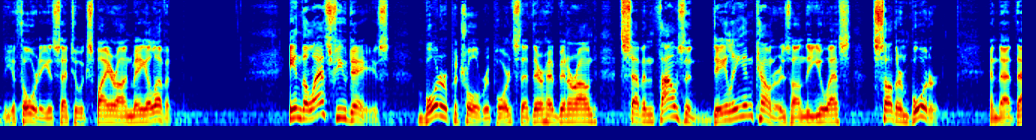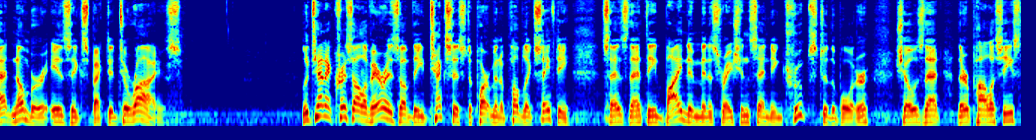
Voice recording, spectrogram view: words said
The authority is set to expire on May 11. In the last few days, Border Patrol reports that there have been around 7,000 daily encounters on the U.S. southern border, and that that number is expected to rise. Lieutenant Chris Olivares of the Texas Department of Public Safety says that the Biden administration sending troops to the border shows that their policies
